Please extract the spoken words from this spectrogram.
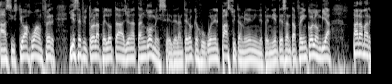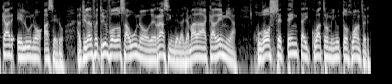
asistió a Juanfer y este filtró la pelota a Jonathan Gómez, el delantero que jugó en el Pasto y también en Independiente Santa Fe en Colombia, para marcar el 1 a 0. Al final fue triunfo 2 a 1 de Racing de la llamada Academia. Jugó 74 minutos Juanfer.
